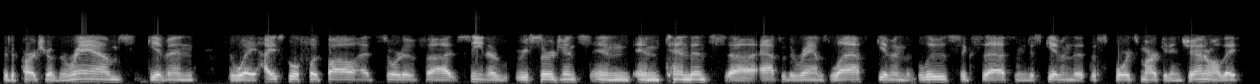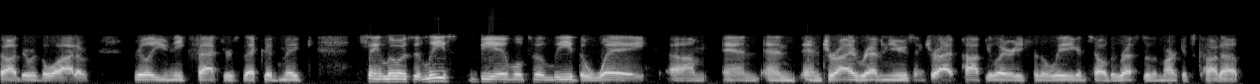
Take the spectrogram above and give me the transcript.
the departure of the Rams, given the way high school football had sort of uh, seen a resurgence in, in attendance uh, after the Rams left, given the Blues' success, and just given the, the sports market in general, they thought there was a lot of really unique factors that could make St. Louis at least be able to lead the way um, and and and drive revenues and drive popularity for the league until the rest of the markets caught up.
